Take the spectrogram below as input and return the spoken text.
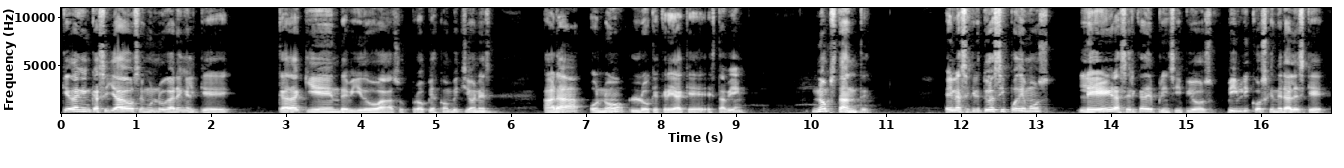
quedan encasillados en un lugar en el que cada quien, debido a sus propias convicciones, hará o no lo que crea que está bien. No obstante, en las escrituras sí podemos leer acerca de principios bíblicos generales que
